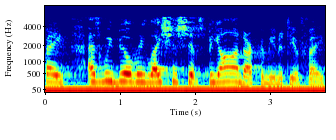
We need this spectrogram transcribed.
faith as we build relationships beyond our community of faith?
